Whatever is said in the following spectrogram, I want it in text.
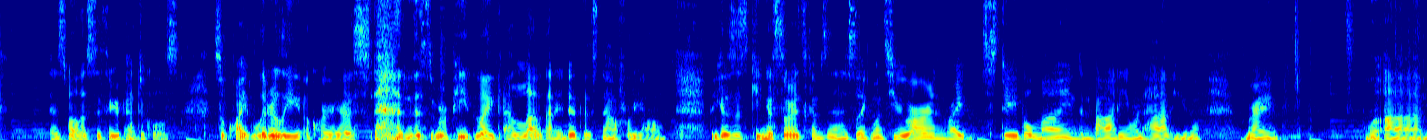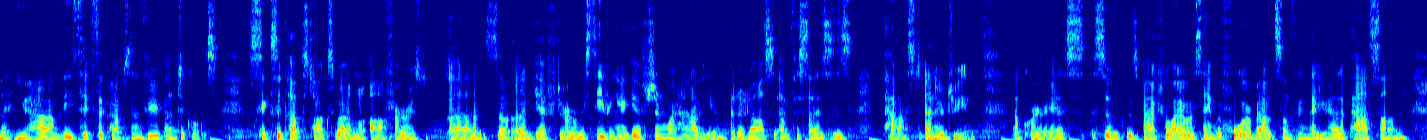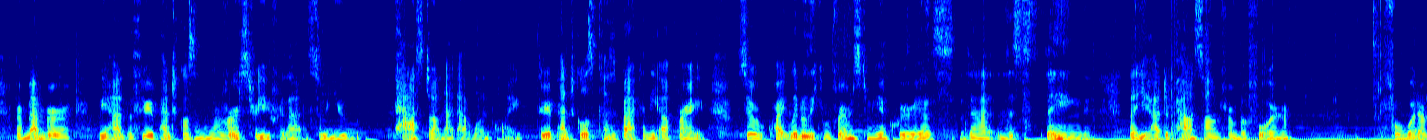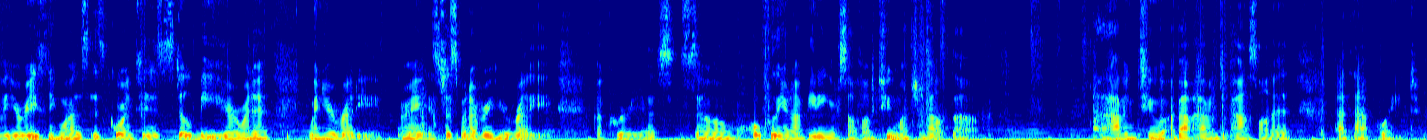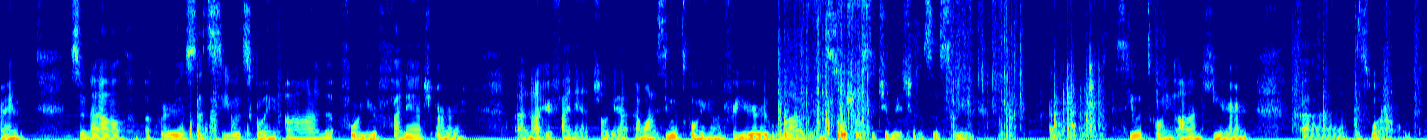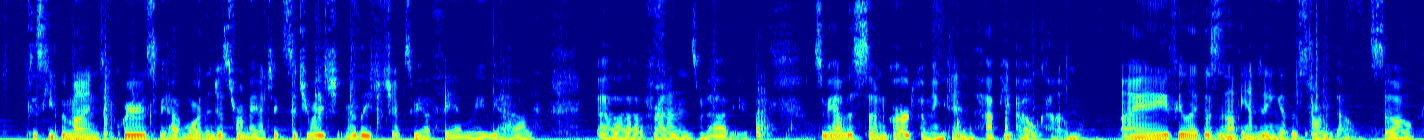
as well as the Three of Pentacles. So quite literally, Aquarius, this repeat, like, I love that I did this now for y'all, because this King of Swords comes in, it's like, once you are in right stable mind and body, what have you, right? Well, um, you have the Six of Cups and the Three of Pentacles. Six of Cups talks about an offer, uh, so a gift or receiving a gift and what have you, but it also emphasizes past energy, Aquarius. So it goes back to what I was saying before about something that you had to pass on. Remember, we had the Three of Pentacles in the reverse for you for that, so you passed on it at one point. Three of Pentacles comes back in the upright, so it quite literally confirms to me, Aquarius, that this thing that you had to pass on from before for whatever your reasoning was is going to still be here when it when you're ready right? It's just whenever you're ready aquarius. So hopefully you're not beating yourself up too much about that having to about having to pass on it at that point right? So now aquarius let's see what's going on for your financial or uh, not your financial yet. I want to see what's going on for your love and social situations this week see what's going on here uh, as well because keep in mind, Aquarius, we have more than just romantic situation relationships. We have family, we have uh, friends, what have you. So we have the Sun card coming in, happy outcome. I feel like this is not the ending of the story though. So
